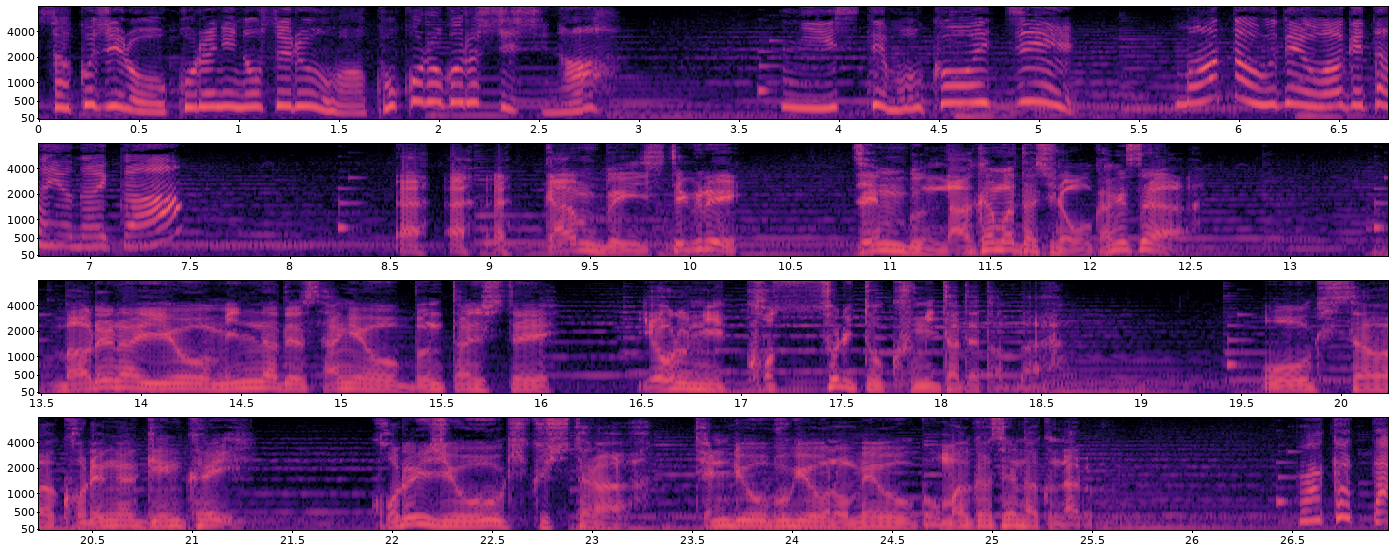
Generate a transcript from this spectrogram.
作次郎をこれに乗せるんは心苦しいしな。にしても光一また腕を上げたんやないか？勘弁してくれ。全部仲間たちのおかげさ。バレないようみんなで作業を分担して夜にこっそりと組み立てたんだ。大きさはこれが限界。これ以上大きくしたら天領奉行の目をごまかせなくなる。わかった。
